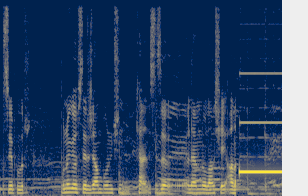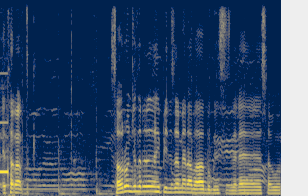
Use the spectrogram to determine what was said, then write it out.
Nasıl yapılır? Bunu göstereceğim. Bunun için kendi size önemli olan şey ana yeter artık. Sauroncuları hepinize merhaba. Bugün sizlere Saur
